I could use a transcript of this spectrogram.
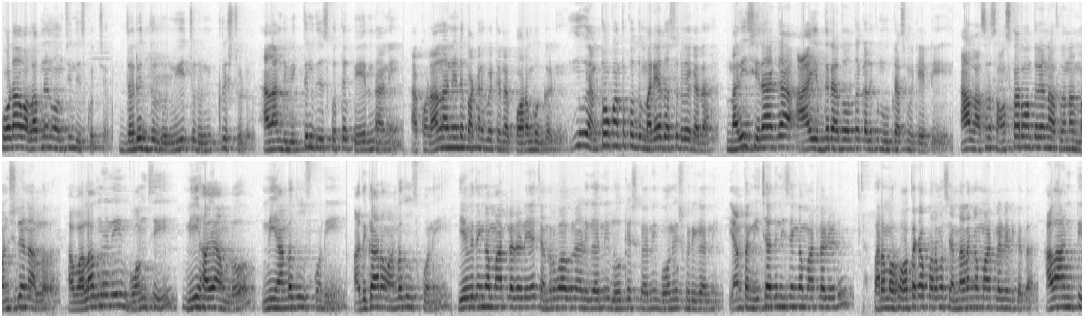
కూడా వల్లభనేని వంశీని తీసుకొచ్చారు. దరిద్రుడు నీచుడు నికృష్టుడు. అలాంటి వ్యక్తిని తీసుకొస్తే పేరు నాని ఆ కొడాలి నాని అంటే పక్కన పెట్టారు పొరంబుగ్గడి. నువ్వు ఎంతో కొంత కొద్ది మర్యాదస్తుడివే కదా. మరీ చిరాగ్గా ఆ ఇద్దరు అదవులతో కలిపి నువ్వు ప్రెస్ మీట్ ఏంటి? వాళ్ళు అసలు సంస్కారవంతులైన అసలు నా మనుషులే వాళ్ళు. ఆ వల్లభనేని వంశీ మీ హయాంలో మీ అండ చూసుకొని అధికారం అండ చూసుకొని ఏ విధంగా మాట్లాడాడు? చంద్రబాబు నాయుడు గారిని లోకేష్ గారిని భువనేశ్వరి గారిని ఎంత నీచాతి నీచంగా మాట్లాడాడు? పరమ రోతగా పరమ చండాలంగా మాట్లాడాడు కదా. అలాంటి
